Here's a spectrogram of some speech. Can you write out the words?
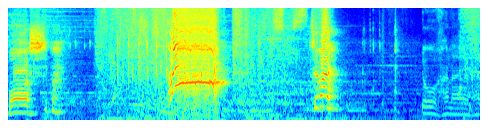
와 씨발. 아! 제발! 또 하나의 해적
